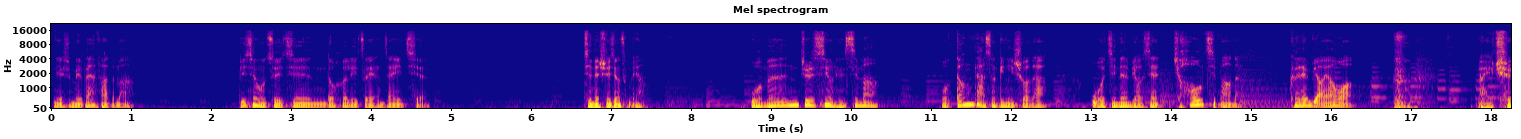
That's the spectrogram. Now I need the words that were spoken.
也是没办法的嘛。毕竟我最近都和李泽言在一起。今天事情怎么样？我们这是心有灵犀吗？我刚打算跟你说的，我今天的表现超级棒的，快点表扬我！白痴！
